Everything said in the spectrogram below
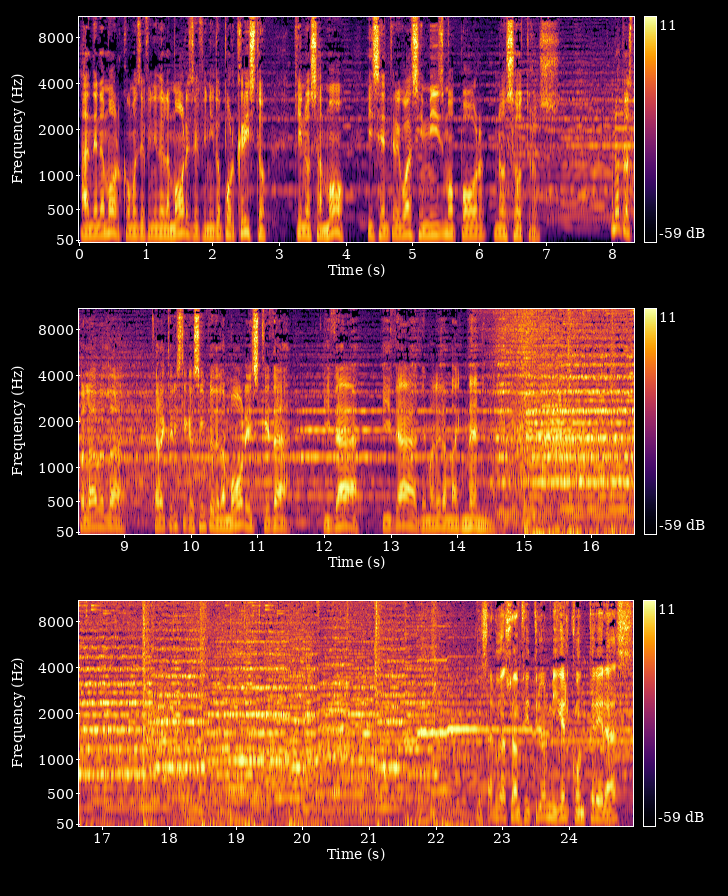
anda en amor. ¿Cómo es definido el amor? Es definido por Cristo, quien nos amó y se entregó a sí mismo por nosotros. En otras palabras, la característica simple del amor es que da, y da, y da de manera magnánima. Le saluda su anfitrión Miguel Contreras,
